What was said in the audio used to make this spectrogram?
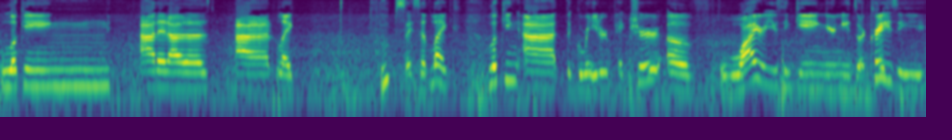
looking at it as at like oops, I said like looking at the greater picture of why are you thinking your needs are crazy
